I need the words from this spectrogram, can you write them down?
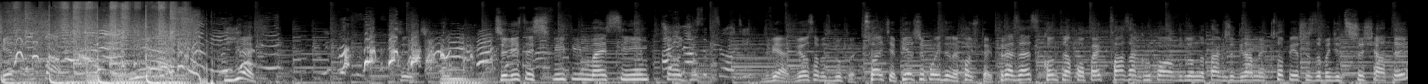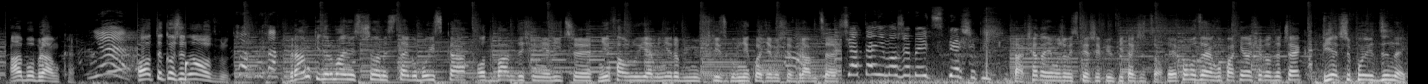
Pierwsza grupa! Jest! Czyli, jesteś z Fifi, Messim. A ile osób przychodzi? Dwie, dwie osoby z grupy. Słuchajcie, pierwszy pojedynek, chodź tutaj. Prezes kontra Popek. Faza grupowa wygląda tak, że gramy kto pierwszy zdobędzie trzy siaty albo bramkę. Nie. O, tylko że na odwrót. Dobra. Bramki normalnie strzelamy z tego boiska, od bandy się nie liczy, nie faulujemy, nie robimy ślizgów, nie kładziemy się w bramce. Siata nie może być z pierwszej piłki. Tak, siada nie może być z pierwszej piłki, także co? E, Powodzenia chłopaki na środeczek. Pierwszy pojedynek,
